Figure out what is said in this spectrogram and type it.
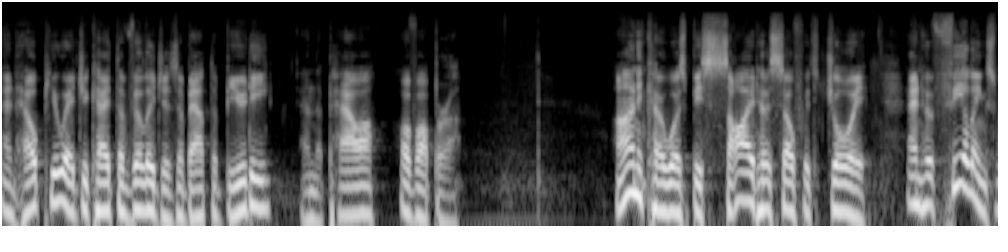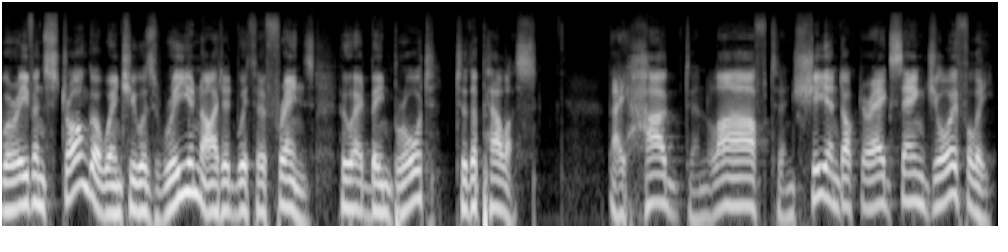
and help you educate the villagers about the beauty and the power of opera. Arnico was beside herself with joy, and her feelings were even stronger when she was reunited with her friends who had been brought to the palace. They hugged and laughed, and she and Dr. Ag sang joyfully.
